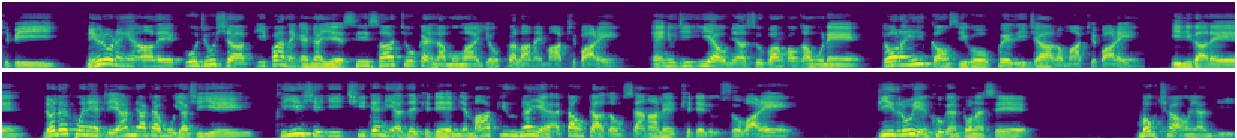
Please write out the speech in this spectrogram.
ဖြစ်ပြီးမိမိတို့နိုင်ငံအားလည်းကိုကျိုးရှာပြည်ပနိုင်ငံများရဲ့စေစားကြိုးကင်လာမှုမှရုံထွက်လာနိုင်မှာဖြစ်ပါတယ်။ NUG EAO များစုပေါင်းကောင်းဆောင်မှုနဲ့တော်လိုင်းရေးကောင်စီကိုဖွဲ့စည်းကြရတော့မှာဖြစ်ပါတယ်။ဤဒီကလည်းလွတ်လပ်ခွင့်နဲ့တရားမျှတမှုရရှိရေး ခရီးရှည်ကြီးခြိတက်နေရဆဲဖြစ်တဲ့မြန်မာပြည်သူများရဲ့အတောင့်တဆုံးဆန္ဒလည်းဖြစ်တယ်လို့ဆိုပါတယ်။ပြည်သူတို့ရဲ့ခုခံတော်လှန်ဆဲမုတ်ချအောင်ရမည်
